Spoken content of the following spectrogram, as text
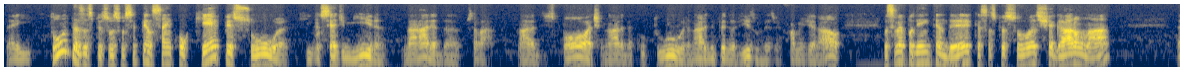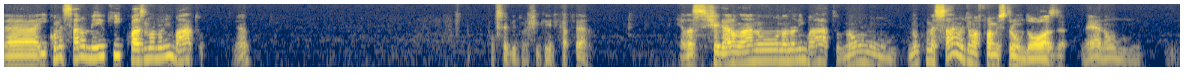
Né? E todas as pessoas, se você pensar em qualquer pessoa que você admira na área da, sei lá, na área de esporte, na área da cultura, na área do empreendedorismo mesmo, de forma geral, você vai poder entender que essas pessoas chegaram lá uh, e começaram meio que quase no anonimato. Né? Um servido uma xícara de café. Elas chegaram lá no, no, anonimato, não, não começaram de uma forma estrondosa, né? não,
